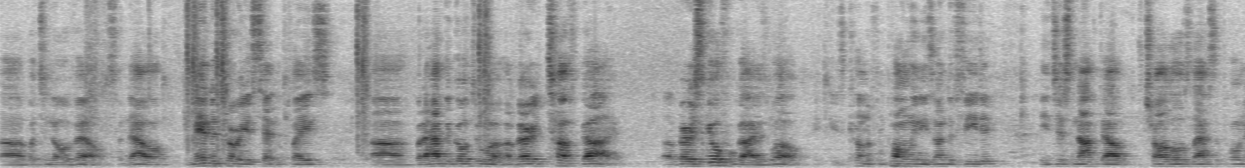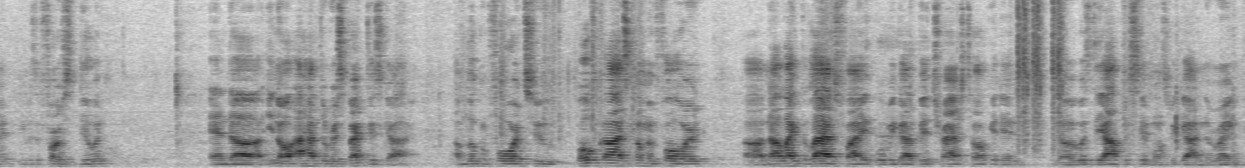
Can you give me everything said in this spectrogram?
uh, but to no avail. So now mandatory is set in place, uh, but I have to go through a, a very tough guy, a very skillful guy as well. He's coming from Poland, he's undefeated. He just knocked out Charlo's last opponent. He was the first to do it. And, uh, you know, I have to respect this guy. I'm looking forward to both guys coming forward. Uh, not like the last fight where we got a bit trash talking and, you know, it was the opposite once we got in the ring.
